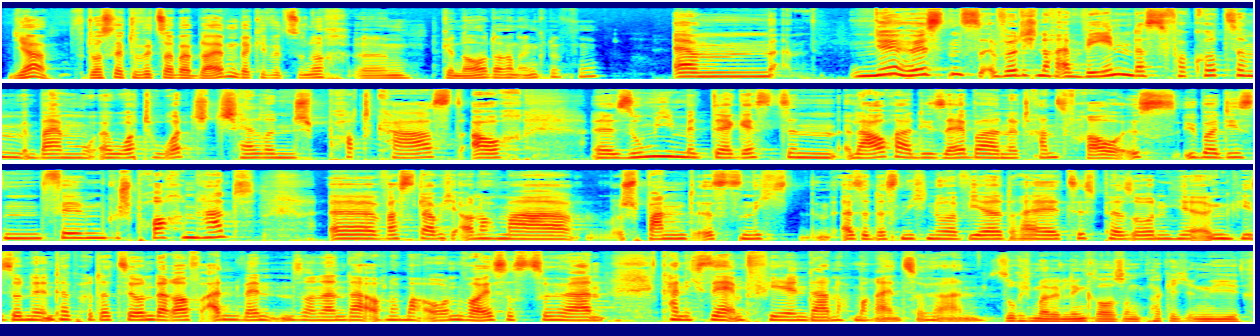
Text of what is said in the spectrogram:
Ja, du hast gesagt, du willst dabei bleiben. Becky, willst du noch ähm, genau daran anknüpfen? Ähm, Nö, höchstens würde ich noch erwähnen, dass vor kurzem beim What to Watch Challenge Podcast auch äh, Sumi mit der Gästin Laura, die selber eine Transfrau ist, über diesen Film gesprochen hat. Äh, was glaube ich auch noch mal spannend ist, nicht also dass nicht nur wir drei Cis-Personen hier irgendwie so eine Interpretation darauf anwenden, sondern da auch noch mal Own Voices zu hören, kann ich sehr empfehlen, da noch mal reinzuhören. Suche ich mal den Link raus und packe ich in die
